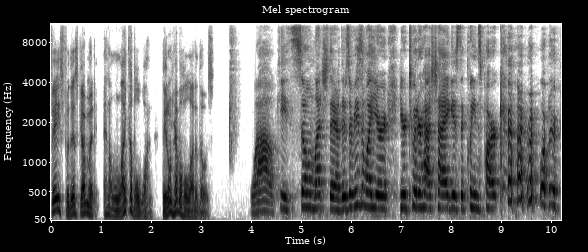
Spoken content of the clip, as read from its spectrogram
face for this government and a likable one. They don't have a whole lot of those. Wow, Keith, so much there. There's a reason why your your Twitter hashtag is the Queens Park reporter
